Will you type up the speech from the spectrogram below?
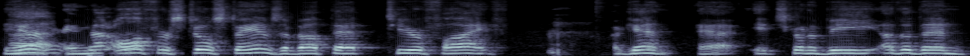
Yeah, and that offer still stands about that tier five. Again, uh, it's going to be other than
